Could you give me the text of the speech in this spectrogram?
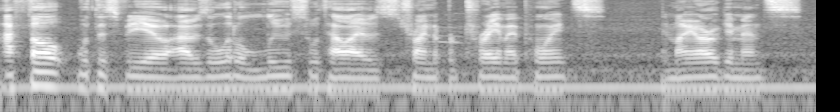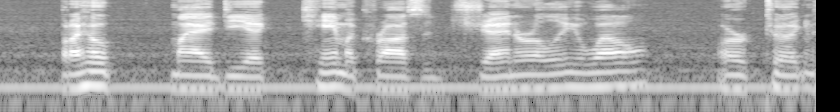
I felt with this video I was a little loose with how I was trying to portray my points and my arguments. But I hope my idea came across generally well, or to an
